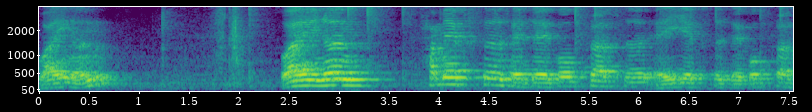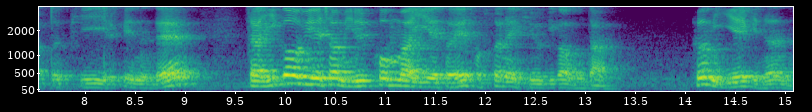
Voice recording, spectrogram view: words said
y는 y는 3x 세제곱 플러스 ax 제곱 플러스 b 이렇게 있는데 자 이거 위에 점 1,2에서의 접선의 기울기가 5다. 그럼 이 얘기는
